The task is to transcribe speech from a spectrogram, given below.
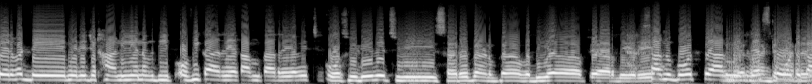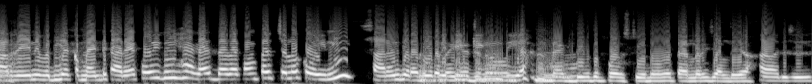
ਫਿਰ ਵੱਡੇ ਮੇਰੇ ਜਠਾਣੀ ਆ ਨਵਦੀਪ ਉਹ ਵੀ ਕਰ ਰਹੇ ਆ ਕੰਮ ਕਰ ਰਹੇ ਆ ਵਿੱਚ। ਉਸ ਵੀਡੀਓ ਵਿੱਚ ਵੀ ਸਾਰੇ ਭੈਣ ਭਰਾ ਵਧੀਆ ਪਿਆਰ ਦੇ ਰਹੇ। ਸਾਨੂੰ ਬਹੁਤ ਪਿਆਰ ਮਿਲ ਰਿਹਾ ਸਪੋਰਟ ਕਰ ਰਹੇ ਨੇ ਵਧੀਆ ਕਮੈਂਟ ਕਰ ਰਿਹਾ ਕੋਈ ਕੋਈ ਹੈਗਾ ਇਦਾਂ ਦਾ ਕੰਮ ਪਰ ਚਲੋ ਕੋਈ ਨਹੀਂ ਸਾਰਿਆਂ ਦੀ ਆਪਣੀ ਆਪਣੀ ਥਿੰਕਿੰਗ ਹੁੰਦੀ ਆ। ਨੈਗੇਟਿਵ ਤੇ ਪੋਜ਼ਿਟਿਵ ਦੋਵੇਂ ਪੈਰਲਲ ਹੀ ਚੱਲਦੇ ਆ। ਹਾਂਜੀ।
